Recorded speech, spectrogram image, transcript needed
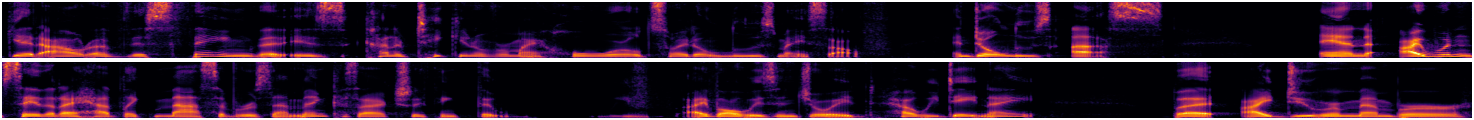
get out of this thing that is kind of taking over my whole world so I don't lose myself and don't lose us. And I wouldn't say that I had like massive resentment because I actually think that we've I've always enjoyed how we date night, but I do remember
